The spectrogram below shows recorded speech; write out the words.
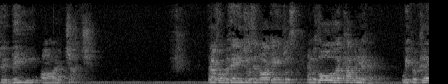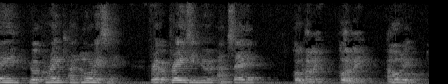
to be our judge. Therefore, with angels and archangels, and with all the company of heaven, we proclaim your great and glorious name, forever praising you and saying, Holy, Holy, holy, holy Lord,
